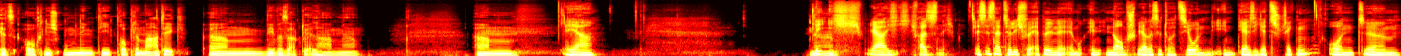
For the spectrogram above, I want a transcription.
jetzt auch nicht unbedingt die Problematik, ähm, wie wir sie aktuell haben, ja. Ähm, ja. ja. Ich, ja, ich, ich weiß es nicht. Es ist natürlich für Apple eine enorm schwere Situation, in der sie jetzt stecken. Und ähm,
